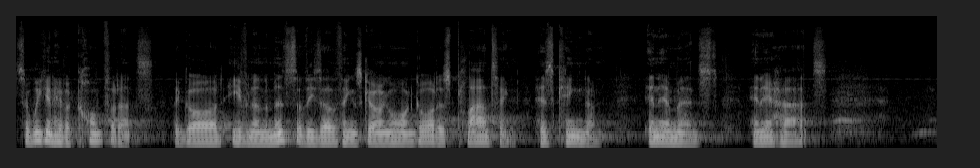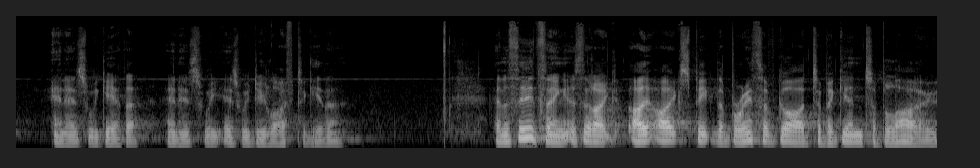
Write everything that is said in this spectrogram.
So we can have a confidence that God, even in the midst of these other things going on, God is planting his kingdom in our midst, in our hearts, and as we gather and as we, as we do life together. And the third thing is that I, I, I, expect the breath of God to begin to blow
